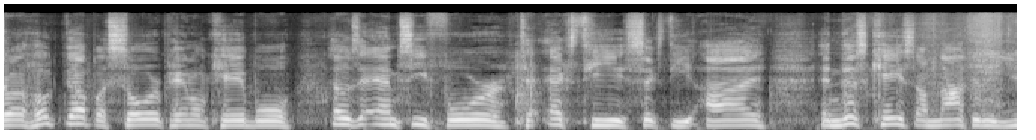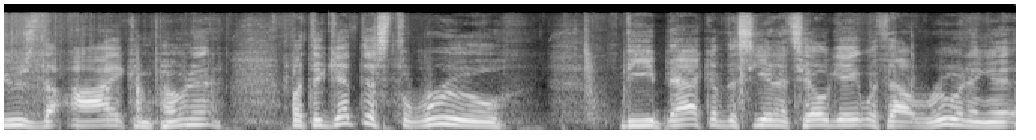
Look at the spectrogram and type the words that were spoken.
So I hooked up a solar panel cable that was an MC4 to XT60i. In this case, I'm not going to use the I component, but to get this through the back of the Sienna tailgate without ruining it,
